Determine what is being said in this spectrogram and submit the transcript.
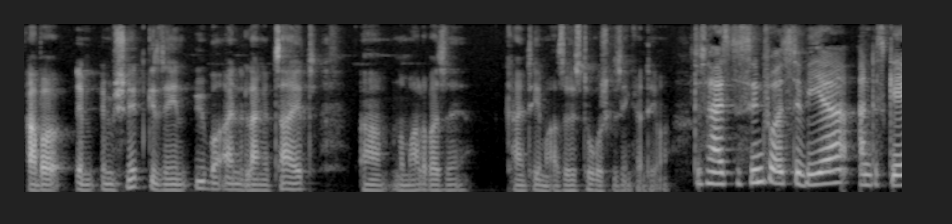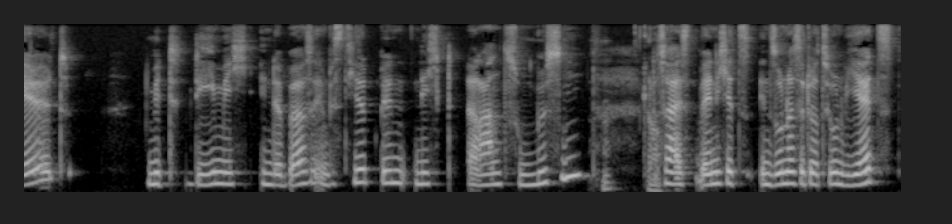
aber im, im Schnitt gesehen über eine lange Zeit ähm, normalerweise kein Thema, also historisch gesehen kein Thema. Das heißt, das Sinnvollste wäre, an das Geld, mit dem ich in der Börse investiert bin, nicht ran zu müssen. Mhm, genau. Das heißt, wenn ich jetzt in so einer Situation wie jetzt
